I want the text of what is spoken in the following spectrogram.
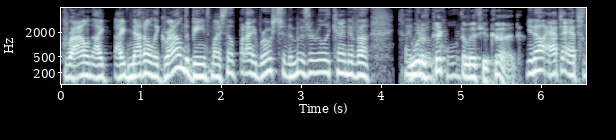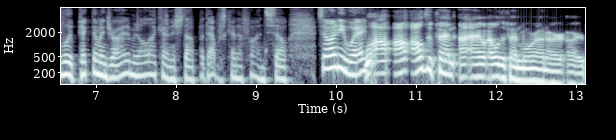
ground, I, I not only ground the beans myself, but I roasted them. It was a really kind of a kind of You would have picked cool, them if you could. You know, I absolutely picked them and dried them and all that kind of stuff. But that was kind of fun. So so anyway, well, I'll, I'll, depend. I, I will depend more on our, our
